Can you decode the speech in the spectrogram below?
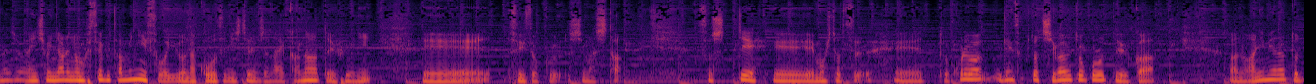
同じような印象になるのを防ぐためにそういうような構図にしてるんじゃないかなというふうに、えー、推測しました。そして、えー、もう一つ、えー、と、これは原作と違うところというか、あの、アニメだとち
